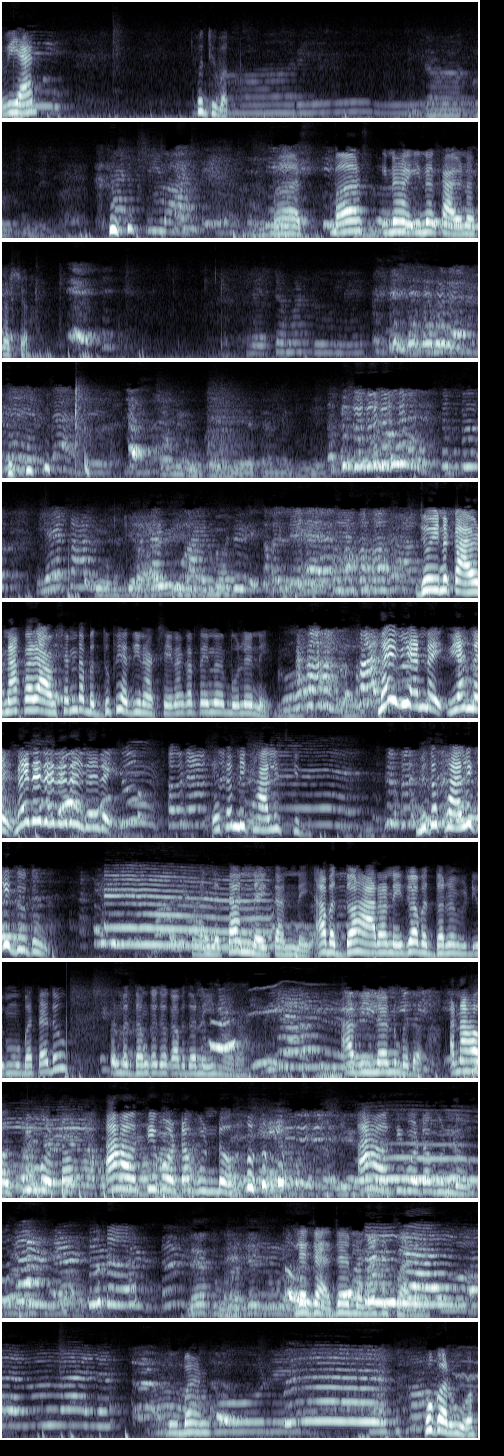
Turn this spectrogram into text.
વિહાર? શું થયું બક. બસ બસ ઇના ઇના કાયો ના કરશો. ટમાટું લે તમે ધૂલે એવું કે આવી અંદર જો એને કાયો ના કરે આવશે ને તો બધું ફેદી નાખશે. એના કરતા એને બોલે નહીં. નહીં વિહાર નહીં વિહાર નહીં. નહીં નહીં નહીં નહીં નહીં નહીં. એ તો મેં ખાલી જ કીધું. મેં તો ખાલી કીધું તું. અને તન નહીં તન નહીં. આ બધો હારા નહીં. જો આ બધાનો વીડિયો હું બતાવી દઉં અને બધાને કહી દઉં કે આ બધા નહીં હારા. આ વિલન બધા. અને આ સૌથી મોટો આ સૌથી મોટો ગુંડો. આ સૌથી મોટો ગુંડો. લે જા જય મમ્મા શીખવાડે. બુબાન. શું કરવું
